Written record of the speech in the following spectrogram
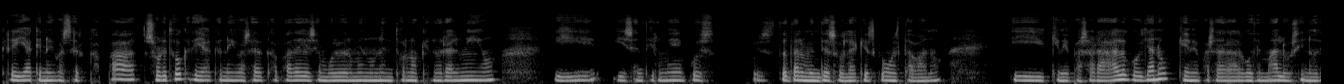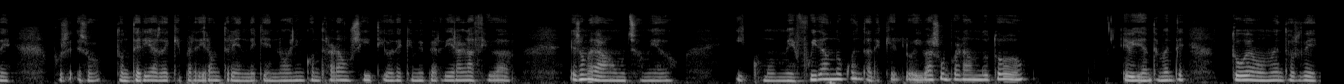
creía que no iba a ser capaz, sobre todo creía que no iba a ser capaz de desenvolverme en un entorno que no era el mío y, y sentirme pues, pues totalmente sola, que es como estaba, ¿no? Y que me pasara algo, ya no que me pasara algo de malo, sino de, pues eso, tonterías de que perdiera un tren, de que no encontrara un sitio, de que me perdiera la ciudad. Eso me daba mucho miedo. Y como me fui dando cuenta de que lo iba superando todo, evidentemente tuve momentos de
